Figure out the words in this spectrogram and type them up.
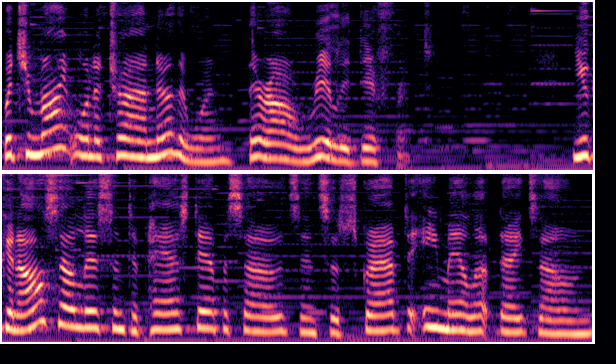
But you might want to try another one, they're all really different. You can also listen to past episodes and subscribe to email updates on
